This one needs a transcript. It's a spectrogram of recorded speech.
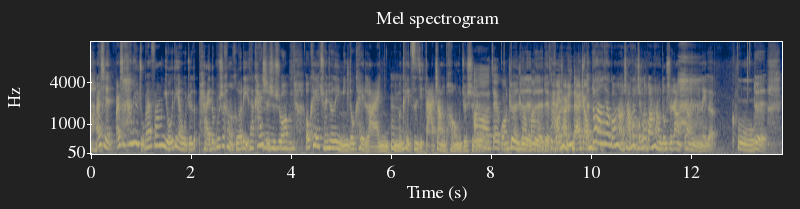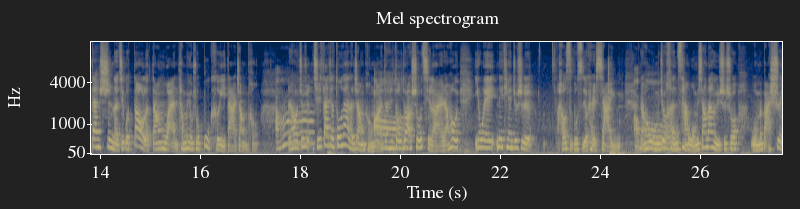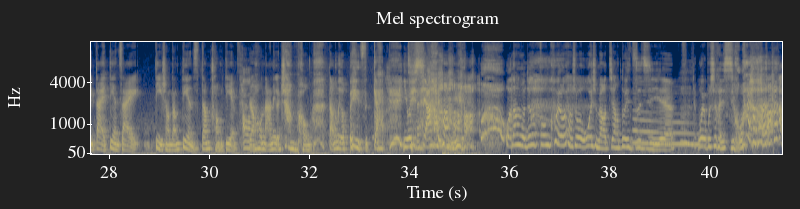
而且而且他那个主办方有点我觉得排的不是很合理，他开始是说 OK 全球的影迷你都可以来，你你们可以。自己搭帐篷，就是在广场上对对对对对在广场上搭帐篷。对啊，在广场上，它整个广场都是让让你那个 酷。对，但是呢，结果到了当晚，他们又说不可以搭帐篷。啊然后就是，其实大家都带了帐篷嘛，但是都都要收起来。然后因为那天就是。好死不死就开始下雨，然后我们就很惨。我们相当于是说，我们把睡袋垫在地上当垫子、当床垫，然后拿那个帐篷 当那个被子盖，因为下雨。我当时我真的崩溃了，我想说，我为什么要这样对自己？我也不是很喜欢。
